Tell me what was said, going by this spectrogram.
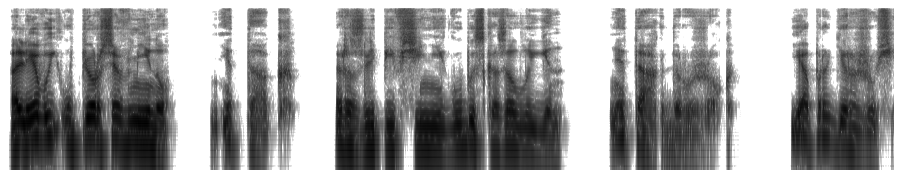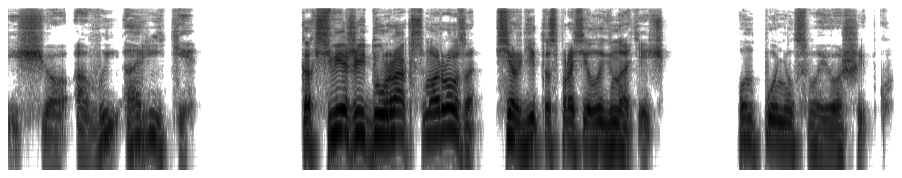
а левый уперся в мину. «Не так», — разлепив синие губы, сказал Лыгин. «Не так, дружок. Я продержусь еще, а вы орите. — Как свежий дурак с мороза? — сердито спросил Игнатьевич. Он понял свою ошибку.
